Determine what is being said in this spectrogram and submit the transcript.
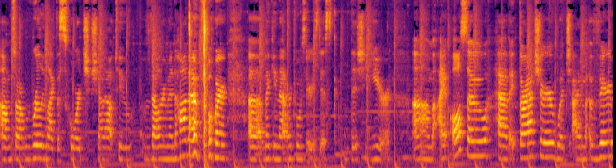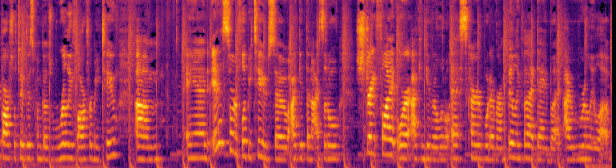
Um, so I really like the Scorch. Shout out to Valerie Mandujano for uh, making that our Tour Series disc this year. Um, I also have a Thrasher, which I'm very partial to. This one goes really far for me too. Um, and it is sort of flippy too, so I get the nice little straight flight or I can give it a little S curve, whatever I'm feeling for that day, but I really love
